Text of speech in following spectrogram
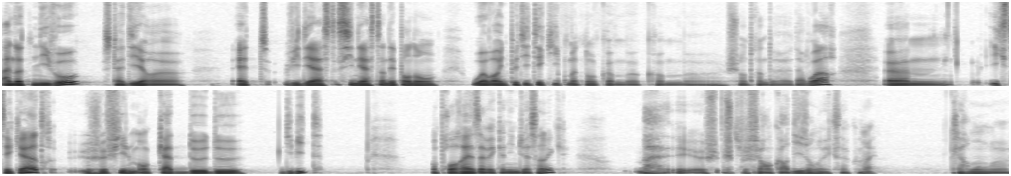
À notre niveau, c'est-à-dire euh, être vidéaste, cinéaste indépendant ou avoir une petite équipe maintenant comme, comme euh, je suis en train d'avoir, euh, XT4, je filme en 4.2.2 10 bits, en ProRes avec un Ninja 5. Bah, je, peux faire encore 10 ans avec ça. Quoi. Ouais. Clairement.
